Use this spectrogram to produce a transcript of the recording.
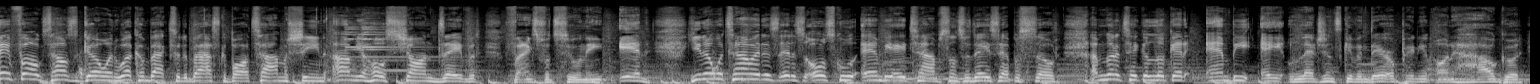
Hey folks, how's it going? Welcome back to the Basketball Time Machine. I'm your host, Sean David. Thanks for tuning in. You know what time it is? It is old school NBA time. So, in today's episode, I'm going to take a look at NBA legends giving their opinion on how good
